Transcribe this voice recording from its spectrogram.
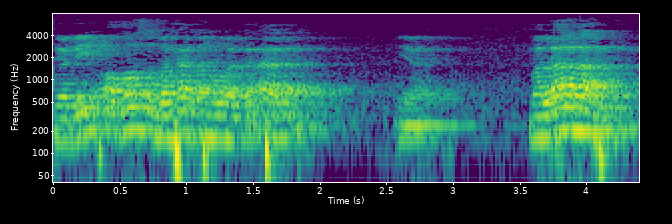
Jadi Allah Subhanahu wa taala ya melarang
